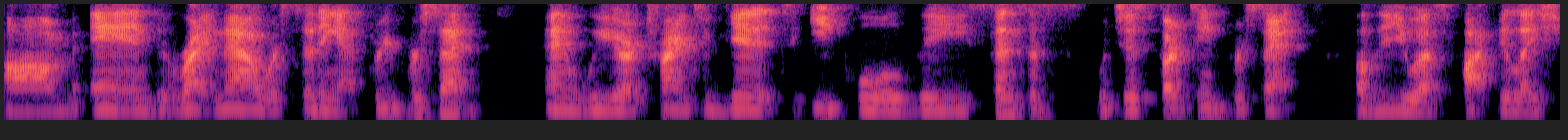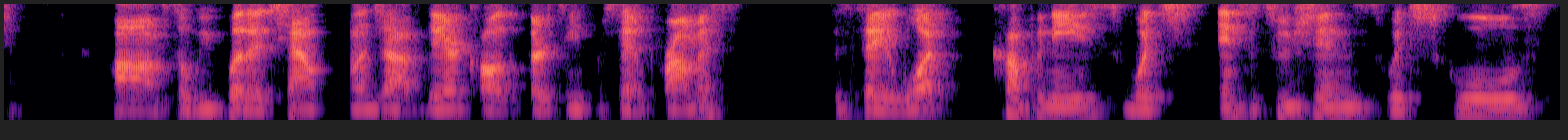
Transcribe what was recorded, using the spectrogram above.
Um, and right now we're sitting at 3%, and we are trying to get it to equal the census, which is 13% of the US population. Um, so we put a challenge out there called the 13% promise to say what companies, which institutions, which schools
